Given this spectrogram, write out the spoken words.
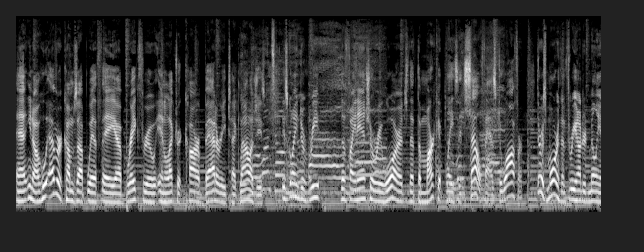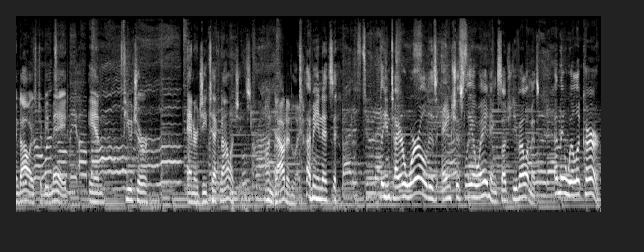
And, you know, whoever comes up with a uh, breakthrough in electric car battery technologies is going to reap the financial rewards that the marketplace itself has to offer. There is more than $300 million to be made in future energy technologies. Undoubtedly. I mean, it's the entire world is anxiously awaiting such developments, and they will occur.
